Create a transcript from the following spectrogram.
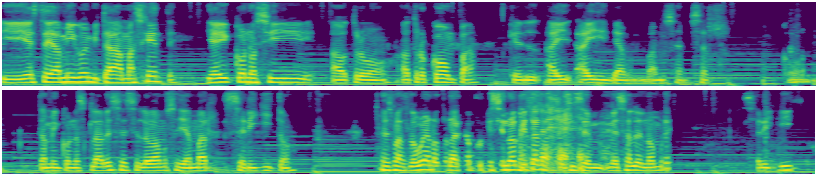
Y este amigo invitaba a más gente. Y ahí conocí a otro, a otro compa, que ahí, ahí ya vamos a empezar con, también con las claves. Ese lo vamos a llamar Cerillito. Es más, lo voy a anotar acá porque si no, ¿qué tal si se me sale el nombre? Cerillito.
